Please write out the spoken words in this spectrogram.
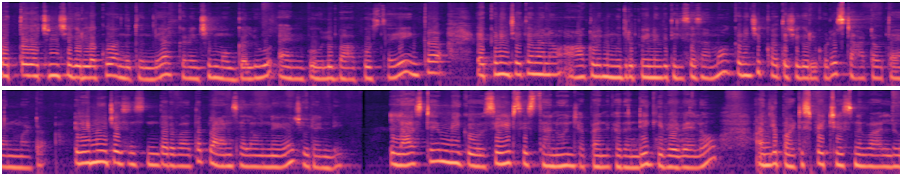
కొత్తగా వచ్చిన చిగుర్లకు అందుతుంది. అక్కడి నుంచి మొగ్గలు అండ్ పూలు బాగా పూస్తాయి. ఇంకా ఎక్కడి నుంచి అయితే మనం ఆకులను ముదిరిపోయినవి తీసేసామో అక్కడి నుంచి కొత్త చిగుర్లు కూడా స్టార్ట్ అవుతాయి అన్నమాట. రిమూవ్ చేసేసిన తర్వాత ప్లాంట్స్ ఎలా ఉన్నాయో చూడండి. లాస్ట్ టైం మీకు సీడ్స్ ఇస్తాను అని చెప్పాను కదండి గివేవేలో అందులో పార్టిసిపేట్ చేసిన వాళ్ళు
